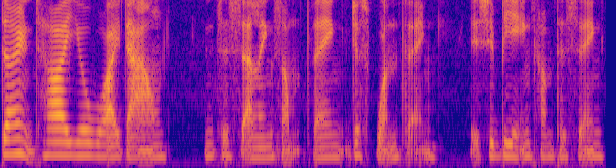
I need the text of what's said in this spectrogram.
don't tie your why down into selling something, just one thing. It should be encompassing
